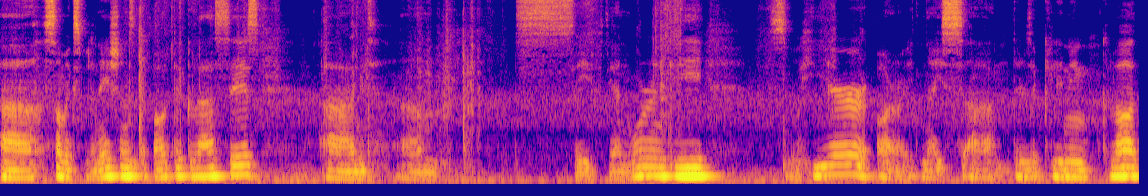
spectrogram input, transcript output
uh, some explanations about the glasses and um, safety and warranty. So here all right nice uh, there's a cleaning cloth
